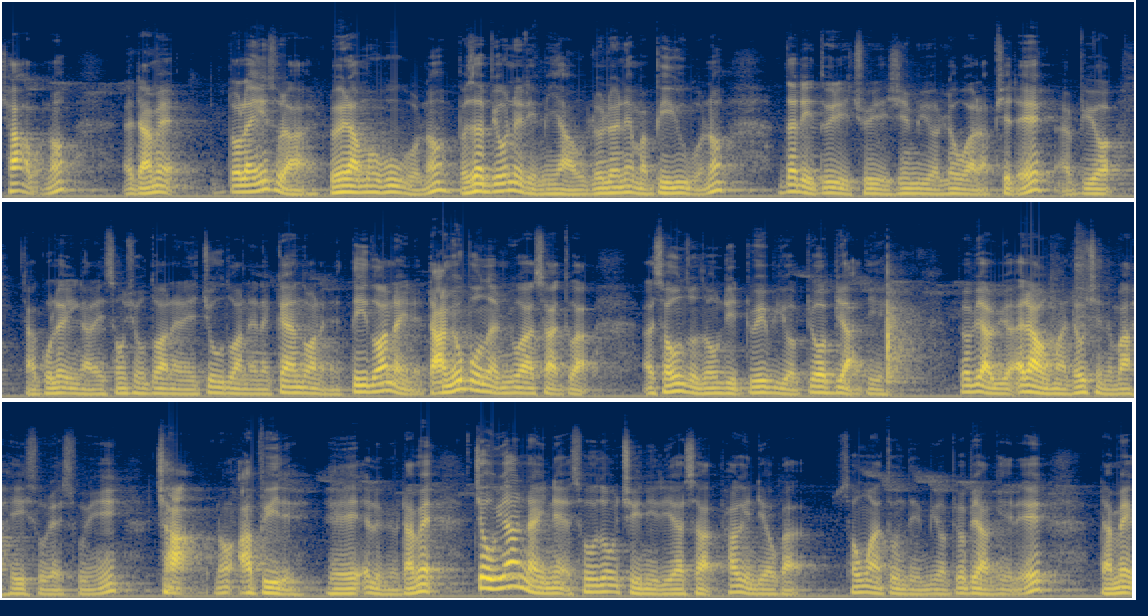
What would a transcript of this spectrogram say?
ချပေါ့နော်အဲဒါမဲ့ တော်လည်းဆိုတာလွယ်တာမဟုတ်ဘူးပေါ့နော်ဗဇက်ပြောနေတယ်မရဘူးလွယ်လွယ်နဲ့မပြီးဘူးပေါ့နော်အသက်တွေသွေးတွေချွေးတွေရင်းပြီးတော့လှုပ်ရတာဖြစ်တယ်အဲပြီးတော့ဒါကိုလည်းအင်္ဂါတွေဆုံးရှုံးသွားနိုင်တယ်ကျိုးသွားနိုင်တယ်ကန်းသွားနိုင်တယ်တေသွားနိုင်တယ်ဒါမျိုးပုံစံမျိုးအစသူကအဆုံးစုံဆုံးတွေတွေးပြီးတော့ပြောပြသေးတယ်ပြောပြပြီးတော့အဲ့ဒါကိုမှလှုပ်ချင်တယ်မဟေးဆိုရဲဆိုရင်ချနော်အားပေးတယ်အဲအဲ့လိုမျိုးဒါပေမဲ့ကြုံရနိုင်တဲ့အဆိုးဆုံးအခြေအနေတွေကစဖခင်တယောက်ကဆုံးမသွန်သင်ပြီးတော့ပြောပြခဲ့တယ်ဒါပေမဲ့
